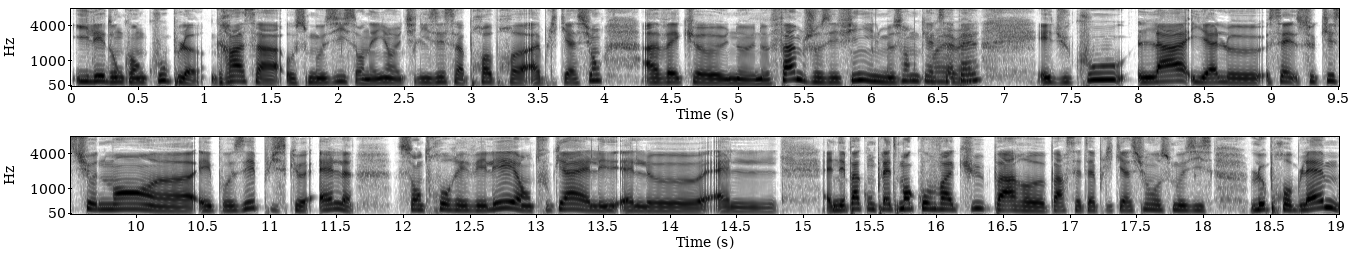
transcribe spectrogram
il est donc en couple grâce à Osmosis en ayant utilisé sa propre euh, application avec euh, une, une femme, Joséphine, il me semble qu'elle s'appelle. ouais. Et du coup, là, il y a le ce questionnement euh, est posé puisque elle, sans trop révéler, en tout cas, elle est, elle, euh, elle, elle n'est pas complètement convaincue par euh, par cette application Osmosis. Le problème,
